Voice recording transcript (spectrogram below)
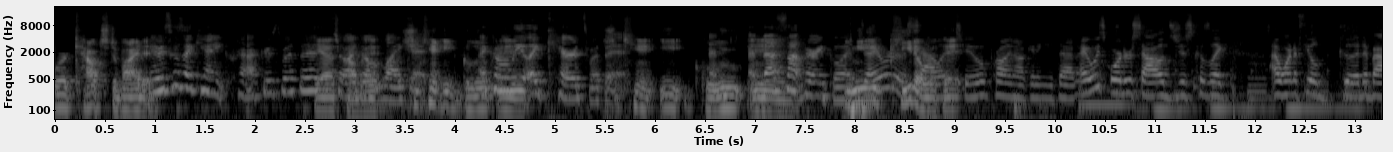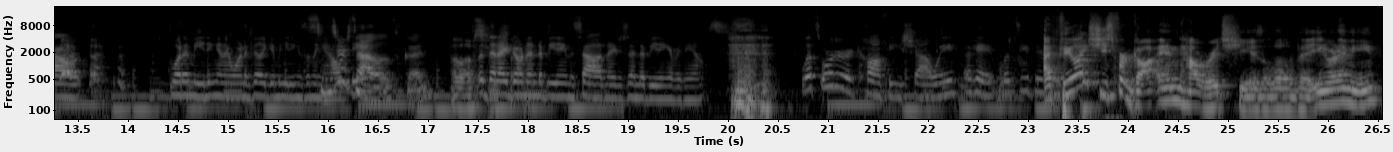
We're couch divided. Maybe it's because I can't eat crackers with it, yeah, that's so I don't like it. like She it. can't eat gluten. I can only eat like carrots with it. She can't eat gluten. and that's not very good. You need Did I eat order keto a salad with it. too? Probably not gonna eat that. I always order salads just because like I want to feel good about what I'm eating and I want to feel like I'm eating something Caesar healthy. salad's good. I love. But then I don't end up eating the salad and I just end up eating everything else. Let's order a coffee, shall we? Okay, let's see if there's. I feel like she's forgotten how rich she is a little bit. You know what I mean?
